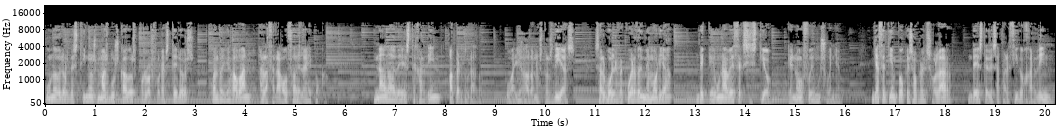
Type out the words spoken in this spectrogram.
uno de los destinos más buscados por los forasteros cuando llegaban a la Zaragoza de la época. Nada de este jardín ha perdurado, o ha llegado a nuestros días, salvo el recuerdo y memoria de que una vez existió, que no fue un sueño. Ya hace tiempo que sobre el solar de este desaparecido jardín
